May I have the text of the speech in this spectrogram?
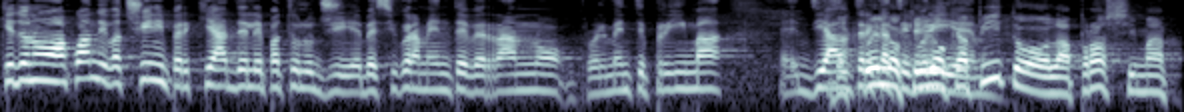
Chiedono a quando i vaccini per chi ha delle patologie? Beh, sicuramente verranno probabilmente prima eh, di altre da quello che io ho capito, la prossima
